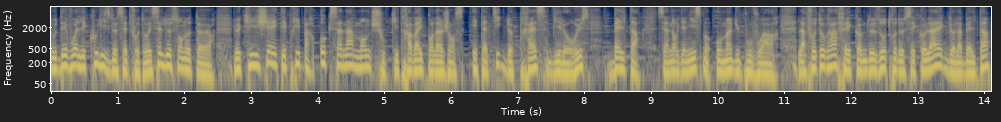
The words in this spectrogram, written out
nous dévoile les coulisses de cette photo et celle de son auteur. Le cliché a été pris par Oksana Manchuk qui travaille pour l'agence étatique de presse biélorusse Belta. C'est un organisme aux mains du pouvoir. La photographe et comme deux autres de ses collègues de la Belta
